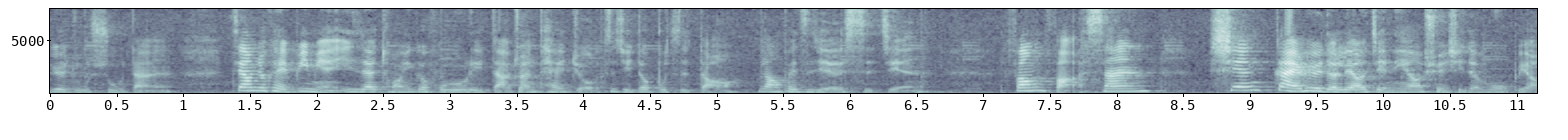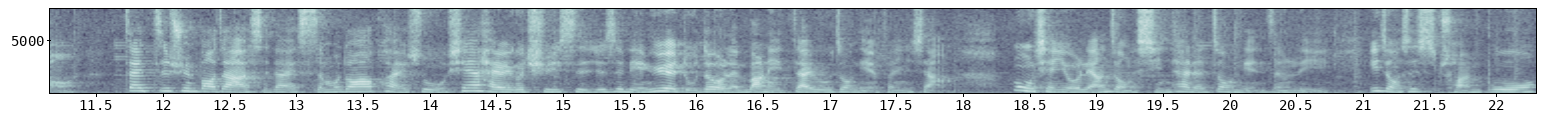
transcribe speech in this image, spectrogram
阅读书单。这样就可以避免一直在同一个葫芦里打转太久，自己都不知道，浪费自己的时间。方法三，先概略的了解你要学习的目标。在资讯爆炸的时代，什么都要快速。现在还有一个趋势，就是连阅读都有人帮你摘入重点分享。目前有两种形态的重点整理，一种是传播，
